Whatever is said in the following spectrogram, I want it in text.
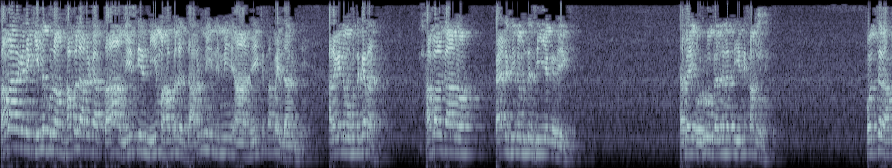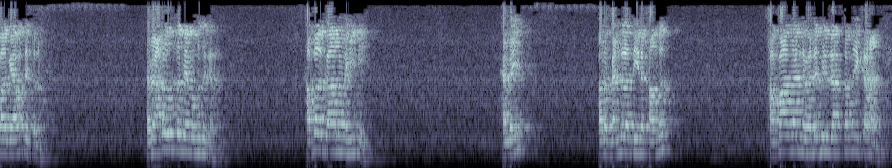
සමහර කෙනෙක් ඉන්න පුළුවන් හබල අරගත්තා මේ තියෙන නියම හබල ධර්මයේ නෙමෙයි ආ මේක තමයි ධර්මයේ. අරගෙන මොකද කරන්නේ? හබල් ගන්නවා පැයට කිලෝමීටර් 100ක වේගය. හැබැයි ඔරුව බැඳලා තියෙන කණුවක. කොච්චර හබල් ගෑවද එතනම. හැබැයි අර උත්තරේ මොකද කරන්නේ? හබල් ගන්නවා හිමි. හැබැයි අර බැඳලා තියෙන කම කපා ගන්න වැඩ පිළිලක් තමයි කරන්නේ.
